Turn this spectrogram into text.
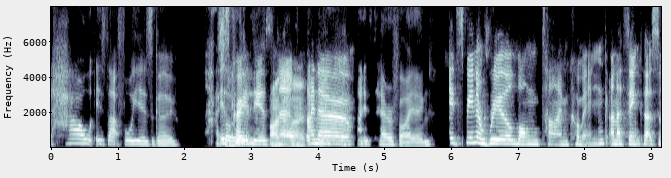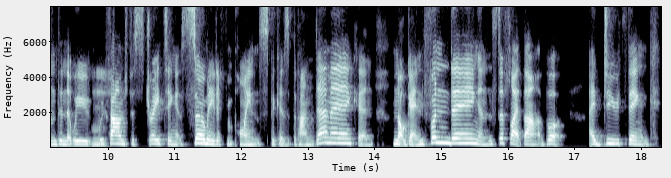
how is that four years ago? it's sorry. crazy, isn't I it? know. I know. That is terrifying. It's been a real long time coming. And I think that's something that we we Mm. found frustrating at so many different points because of the pandemic and not getting funding and stuff like that. But I do think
